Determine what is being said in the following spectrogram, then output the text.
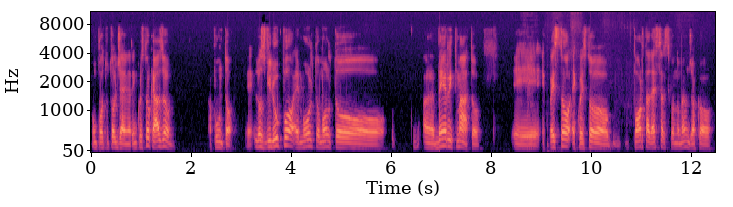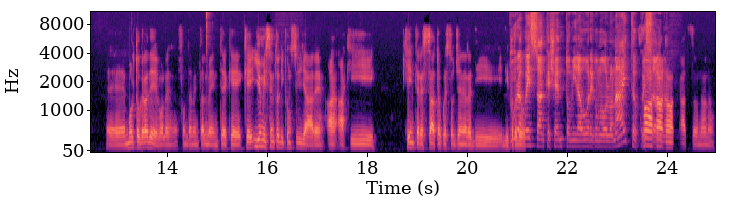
un po' tutto il genere. In questo caso, appunto, eh, lo sviluppo è molto molto uh, ben ritmato e, e, questo, e, questo, porta ad essere secondo me un gioco eh, molto gradevole fondamentalmente che, che, io mi sento di consigliare a, a chi, chi, è interessato a questo genere di, di Dura prodotti. questo anche 100.000 ore come Hollow Knight? O no, no, no, cazzo, no, no.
